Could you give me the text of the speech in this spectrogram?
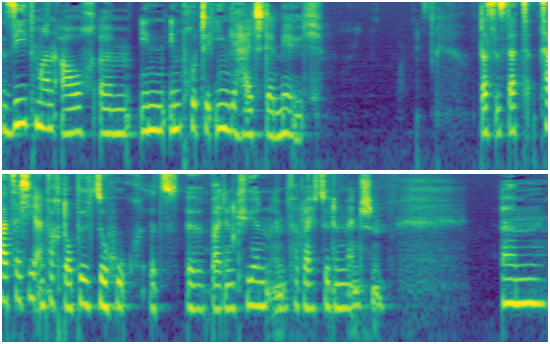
sieht man auch ähm, in, im Proteingehalt der Milch. Das ist tatsächlich einfach doppelt so hoch jetzt, äh, bei den Kühen im Vergleich zu den Menschen. Ähm,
